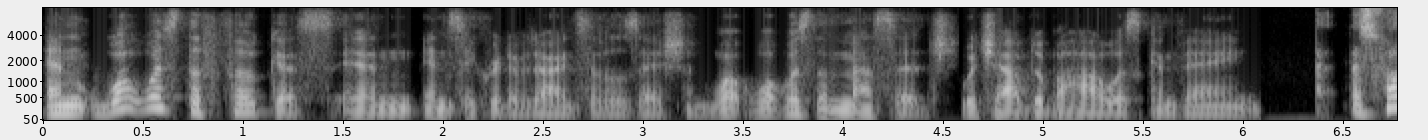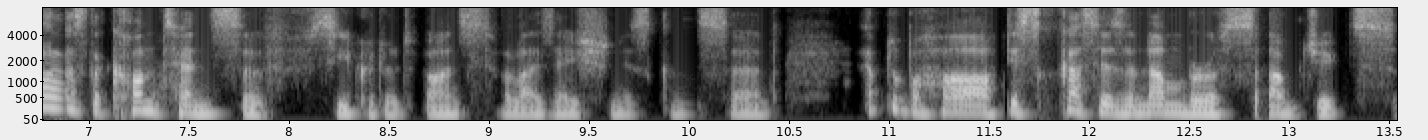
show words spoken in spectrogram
And what was the focus in, in Secret of Divine Civilization? What, what was the message which Abdu'l Baha was conveying? As far as the contents of Secret of Divine Civilization is concerned, Abdu'l Baha discusses a number of subjects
